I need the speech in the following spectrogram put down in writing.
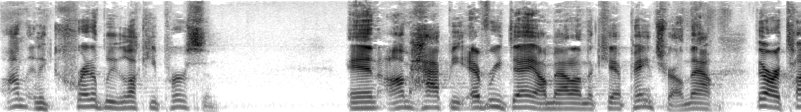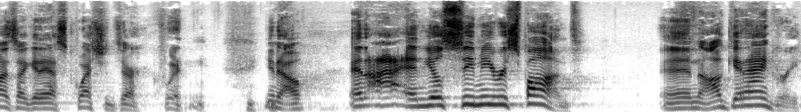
I'm an incredibly lucky person. And I'm happy every day I'm out on the campaign trail. Now, there are times I get asked questions, Erick Quinn, you know, and I, and you'll see me respond and I'll get angry.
